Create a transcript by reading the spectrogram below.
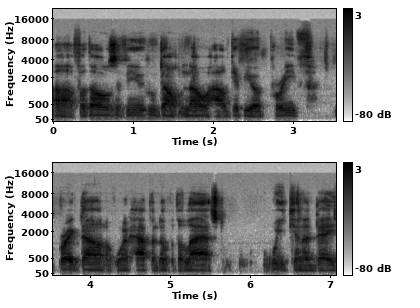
Uh, for those of you who don't know, I'll give you a brief breakdown of what happened over the last week and a day.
